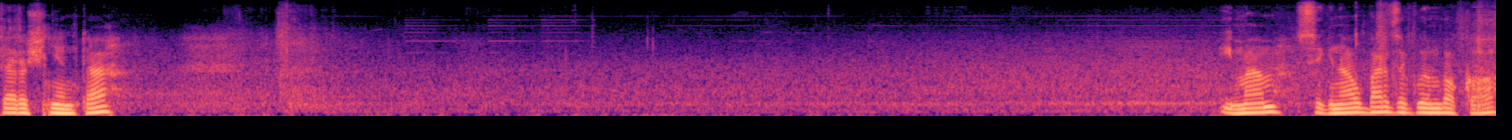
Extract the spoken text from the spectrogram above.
zarośnięta. I mam sygnał bardzo głęboko.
